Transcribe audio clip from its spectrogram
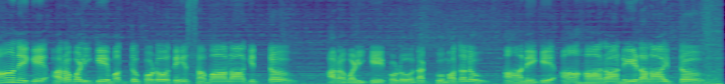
ಆನೆಗೆ ಅರವಳಿಕೆ ಮದ್ದು ಕೊಡೋದೇ ಸವಾಲಾಗಿತ್ತು. ಅರವಳಿಕೆ ಕೊಡೋದಕ್ಕೂ ಮೊದಲು ಆನೆಗೆ ಆಹಾರ ನೀಡಲಾಯಿತು.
